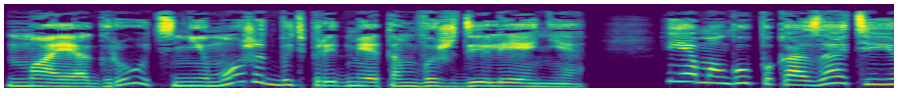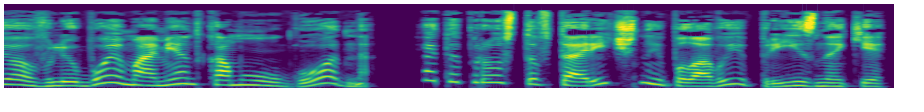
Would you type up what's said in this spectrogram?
Моя грудь не может быть предметом вожделения. Я могу показать ее в любой момент кому угодно. Это просто вторичные половые признаки,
